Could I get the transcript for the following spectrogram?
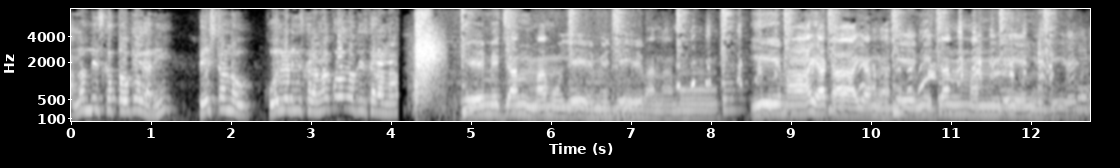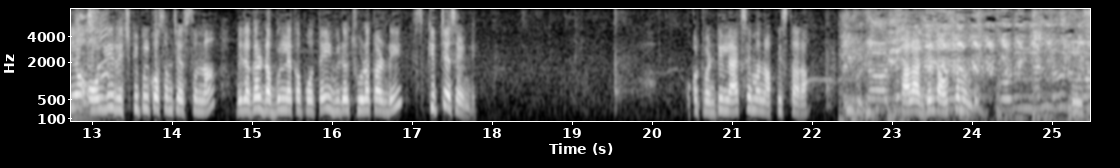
అల్లం తీసుకొస్తా ఓకే గాని పేస్ట్ అన్నావు. కోల్గేట్ తీసుకురానా కులంగా తీసుకురానా? ఏమి జన్మము ఏమి జీవనము ఈ మాయకాయము ఏమి జన్మం ఏమి వీడియో ఓన్లీ రిచ్ పీపుల్ కోసం చేస్తున్నా. మీ దగ్గర డబ్బులు లేకపోతే ఈ వీడియో చూడకండి. స్కిప్ చేసేయండి. ఒక ట్వంటీ ల్యాక్స్ ఏమన్నా అప్పిస్తారా? చాలా అర్జెంట్ అవసరం ఉంది. ప్లీజ్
